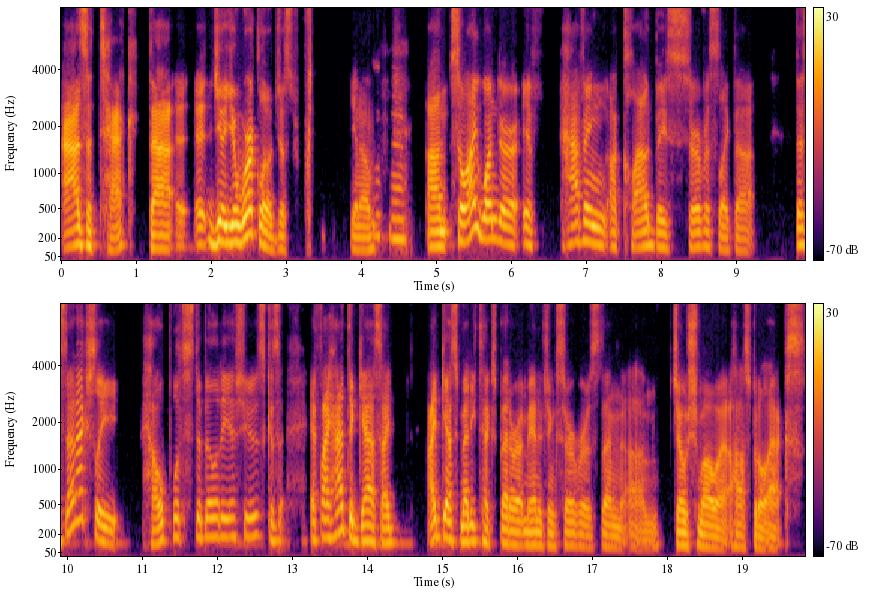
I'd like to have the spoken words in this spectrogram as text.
as a tech, that it, your, your workload just, you know. Mm-hmm. Um, so I wonder if having a cloud-based service like that does that actually help with stability issues? Because if I had to guess, I I'd guess Meditech's better at managing servers than um, Joe Schmo at Hospital X.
